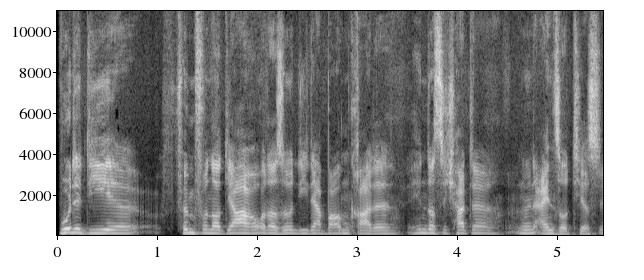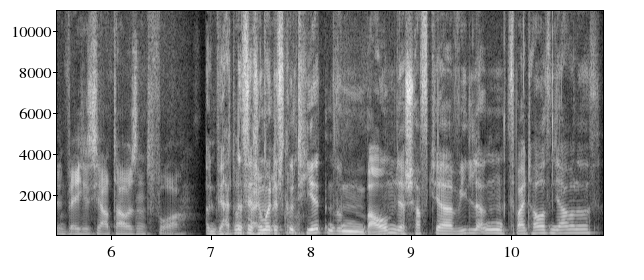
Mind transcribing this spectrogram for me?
wurde die 500 Jahre oder so, die der Baum gerade hinter sich hatte, nun einsortierst, in welches Jahrtausend vor. Und wir hatten das ja schon mal diskutiert, so ein Baum, der schafft ja wie lange? 2000 Jahre oder was?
